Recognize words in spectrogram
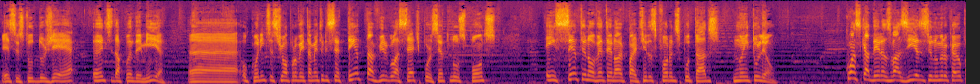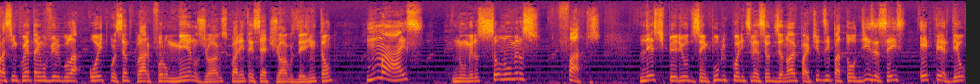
esse estudo do GE, antes da pandemia. é, o Corinthians tinha um aproveitamento de 70,7% nos pontos em 199 partidas que foram disputados no Entulhão. Com as cadeiras vazias, esse número caiu para 51,8%. Claro que foram menos jogos, 47 jogos desde então, mas números são números, fatos. Neste período sem público, o Corinthians venceu 19 partidas, empatou 16 e perdeu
